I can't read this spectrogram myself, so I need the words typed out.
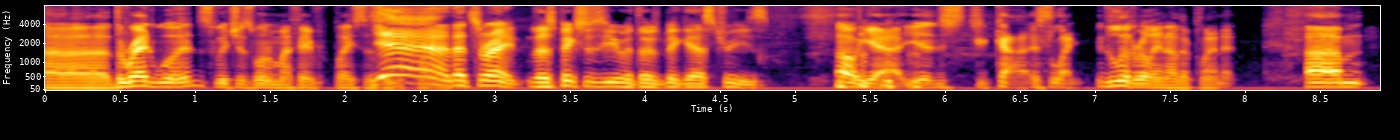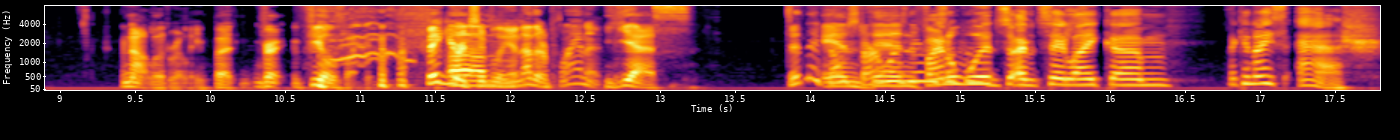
uh, the Redwoods, which is one of my favorite places. Yeah, that's right. Those pictures of you with those big ass trees. Oh yeah, it's, God, it's like literally another planet. Um, not literally, but very, feels like it. Figuratively, Um, another planet. yes. Didn't they film And Star Wars then there or Final? Woods, I would say like um, like a nice ash.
